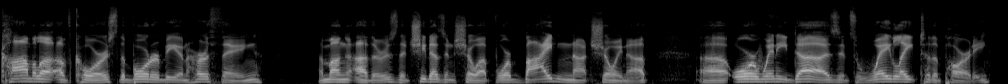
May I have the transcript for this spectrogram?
Kamala, of course, the border being her thing among others, that she doesn't show up for, Biden not showing up, uh, or when he does, it's way late to the party.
